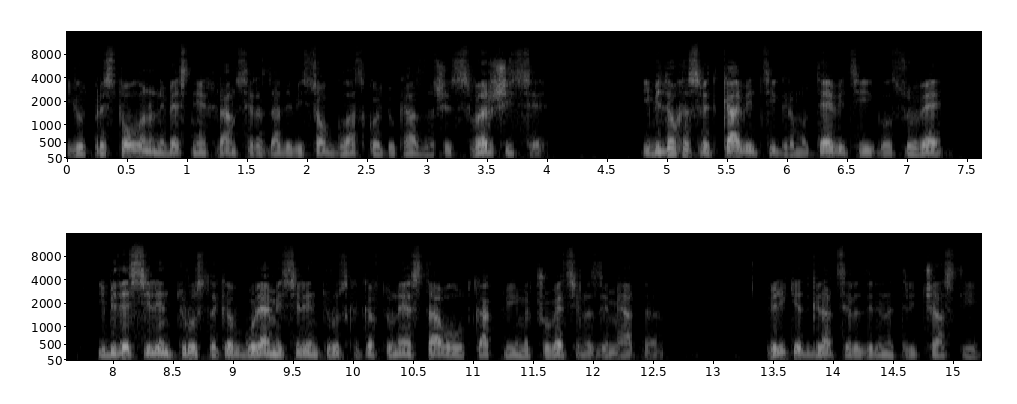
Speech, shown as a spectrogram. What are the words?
и от престола на небесния храм се раздаде висок глас, който казваше «Свърши се!» И бидоха светкавици, грамотевици и гласове, и биде силен трус, такъв голям и силен трус, какъвто не е ставал, откакто има човеци на земята. Великият град се раздели на три части,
